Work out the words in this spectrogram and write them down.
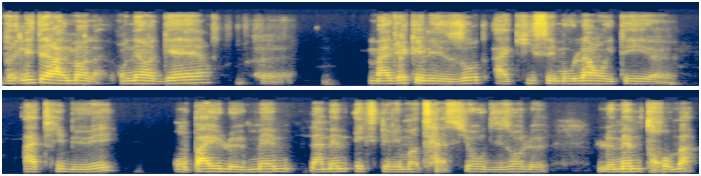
Littéralement, là, on est en guerre, malgré que les autres à qui ces mots-là ont été euh, attribués n'ont pas eu le même, la même expérimentation, disons le, le même trauma.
